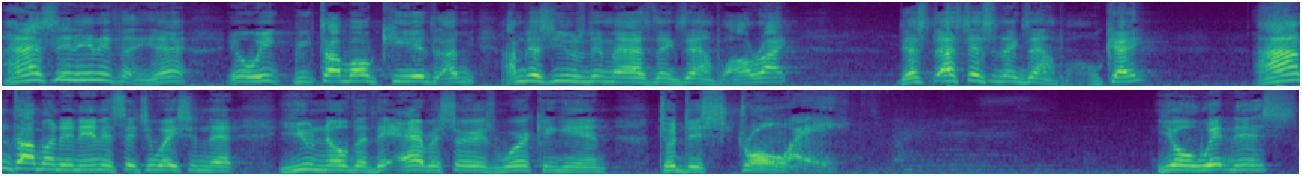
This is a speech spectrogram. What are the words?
And that's in anything. Yeah? You know, we, we talk about kids. I'm, I'm just using them as an example, all right? That's just an example, okay? I'm talking about in any situation that you know that the adversary is working in to destroy your witness,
